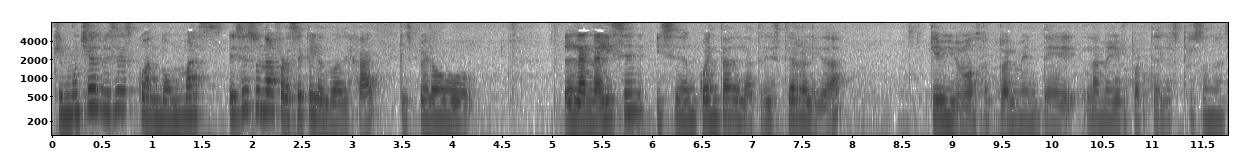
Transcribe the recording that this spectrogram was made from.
que muchas veces cuando más, esa es una frase que les voy a dejar, que espero la analicen y se den cuenta de la triste realidad que vivimos actualmente la mayor parte de las personas.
